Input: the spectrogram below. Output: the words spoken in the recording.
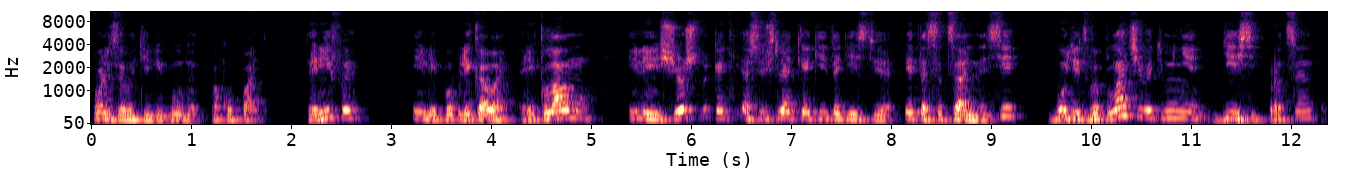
пользователи будут покупать тарифы или публиковать рекламу, или еще что, осуществлять какие-то действия, эта социальная сеть будет выплачивать мне 10%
